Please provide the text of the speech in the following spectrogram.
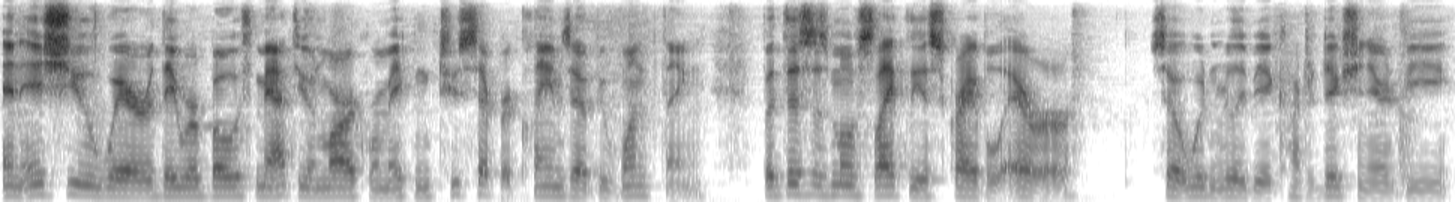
an issue where they were both, Matthew and Mark, were making two separate claims, that would be one thing. But this is most likely a scribal error, so it wouldn't really be a contradiction. It would be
